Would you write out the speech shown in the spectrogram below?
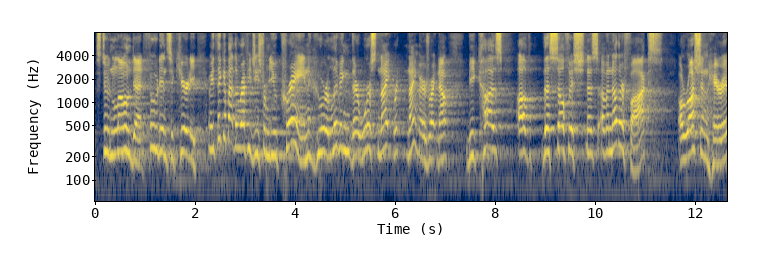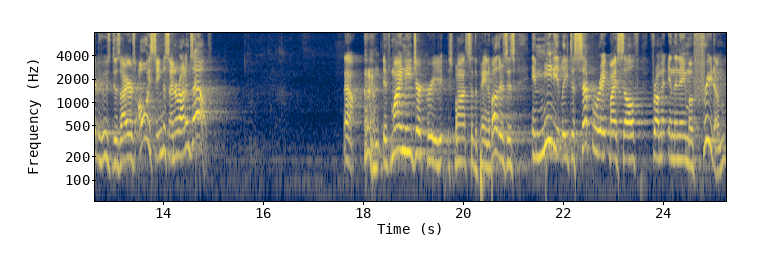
student loan debt, food insecurity. I mean, think about the refugees from Ukraine who are living their worst night, nightmares right now because of the selfishness of another fox, a Russian Herod whose desires always seem to center on himself. Now, if my knee jerk response to the pain of others is immediately to separate myself from it in the name of freedom,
